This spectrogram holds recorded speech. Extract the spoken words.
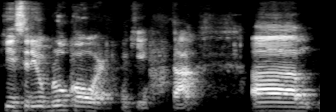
que seria o blue collar aqui, tá? Uh,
